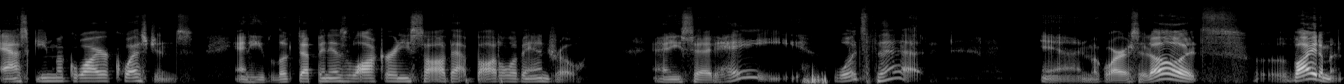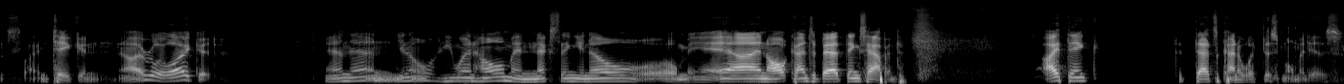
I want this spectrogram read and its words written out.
asking McGwire questions. And he looked up in his locker and he saw that bottle of Andro. And he said, Hey, what's that? And McGwire said, Oh, it's vitamins I'm taking. I really like it. And then, you know, he went home, and next thing you know, oh man, all kinds of bad things happened. I think that that's kind of what this moment is.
